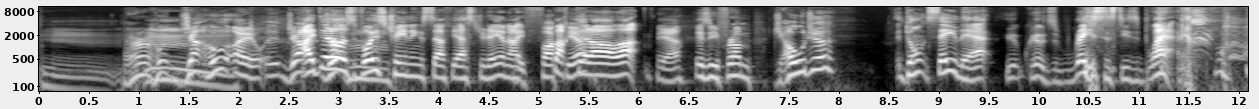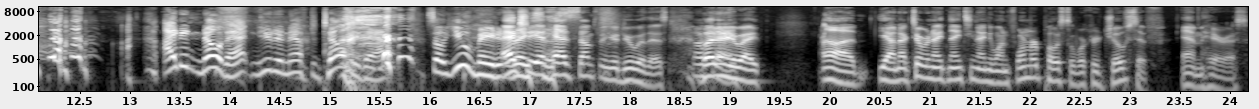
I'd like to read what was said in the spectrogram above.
hmm. Uh, who, Jo- who, uh, Jo- I did all this voice training stuff yesterday and I fucked fucked it all up. Yeah. Is he from Georgia? Don't say that. It's racist. He's black. I didn't know that, and you didn't have to tell me that. so you made it Actually, it has something to do with this. But anyway, uh, yeah, on October 9th, 1991, former postal worker Joseph M. Harris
